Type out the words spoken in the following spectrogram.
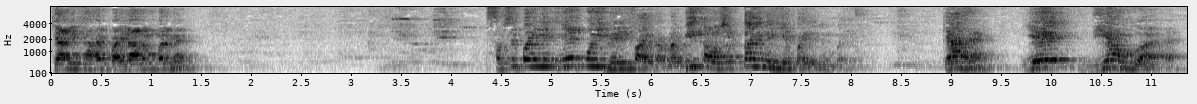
क्या लिखा है पहला नंबर में? सबसे पहले ए को ही वेरीफाई करना। बी का आवश्यकता ही नहीं है पहले नंबर में। क्या है? ये दिया हुआ है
